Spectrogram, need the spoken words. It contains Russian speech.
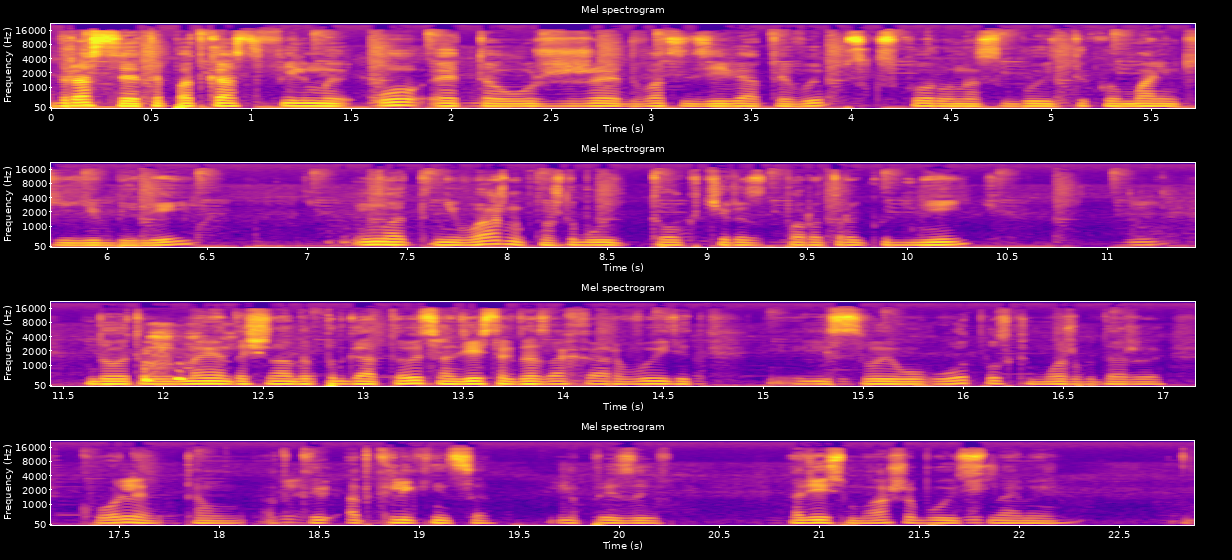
Здравствуйте, это подкаст «Фильмы О». Это уже 29-й выпуск. Скоро у нас будет такой маленький юбилей. Но это не важно, потому что будет только через пару-тройку дней. До этого момента еще надо подготовиться. Надеюсь, тогда Захар выйдет из своего отпуска. Может быть, даже Коля там откли- откликнется на призыв. Надеюсь, Маша будет с нами.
